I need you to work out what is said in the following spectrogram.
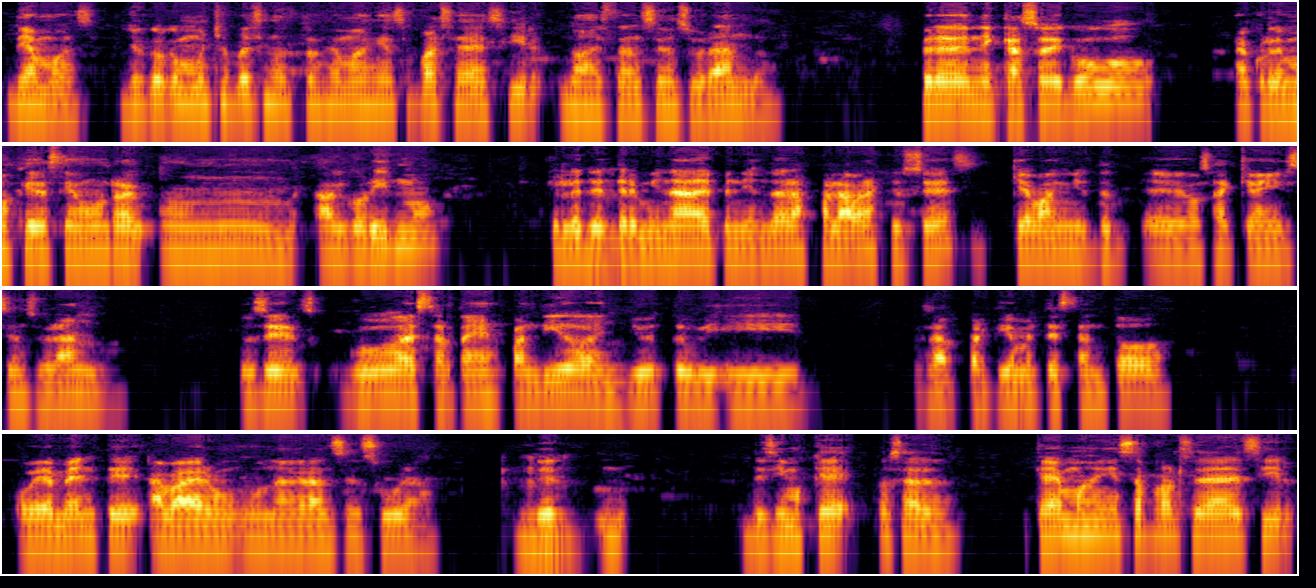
digamos, yo creo que muchas veces nosotros vemos en esa parte de decir, nos están censurando. Pero en el caso de Google, acordemos que ellos tienen un, un algoritmo que les determina, dependiendo de las palabras que uses, que van a ir, eh, o sea, que van a ir censurando. Entonces, Google va a estar tan expandido en YouTube y, o sea, prácticamente está en todo. Obviamente va a haber un- una gran censura. Decimos que, o sea, caemos en esa falsedad de decir,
